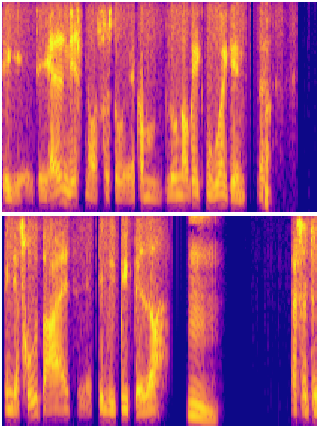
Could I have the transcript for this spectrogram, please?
det, det havde næsten også forstået. Jeg kom, blev nok ikke murer igen. Ja. Nå. Men jeg troede bare, at, at det ville blive bedre. Mm. Altså, det,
